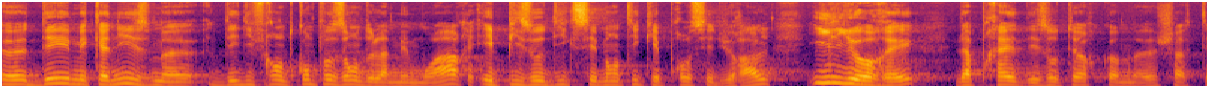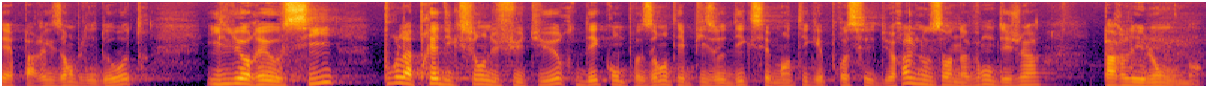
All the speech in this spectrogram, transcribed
euh, des mécanismes des différentes composantes de la mémoire, épisodique, sémantique et procédurale. Il y aurait, d'après des auteurs comme Schachter par exemple et d'autres, il y aurait aussi, pour la prédiction du futur, des composantes épisodiques, sémantiques et procédurales. Nous en avons déjà parlé longuement.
